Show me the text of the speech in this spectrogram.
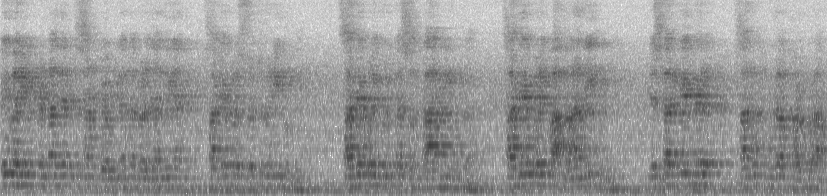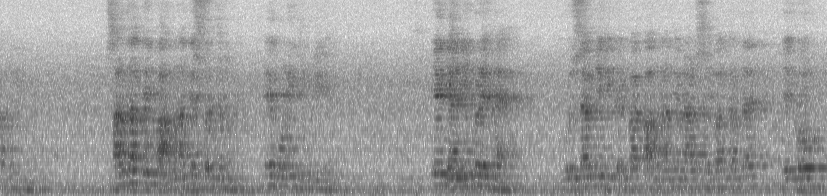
ਕਈ ਵਾਰੀ ਪਿੰਡਾਂ ਦੇ ਵਿੱਚ ਸਾਨੂੰ ਡਿਊਟੀਆਂ ਤਾਂ ਮਿਲ ਜਾਂਦੀਆਂ, ਸਾਡੇ ਕੋਲ ਸੋਚ ਵੀ ਨਹੀਂ ਹੁੰਦੀ। ਸਾਡੇ ਕੋਲ ਗੁਰੂ ਦਾ ਸਤਿਕਾਰ ਨਹੀਂ ਹੁੰਦਾ, ਸਾਡੇ ਕੋਲ ਭਾਵਨਾ ਨਹੀਂ ਹੁੰਦੀ। ਜਿਸ ਕਰਕੇ ਫਿਰ ਸਾਨੂੰ ਪੂਰਾ ਫਲ ਪ੍ਰਾਪਤ ਨਹੀਂ ਹੁੰਦਾ। ਸਰਦਾ ਤੇ ਭਾਵਨਾ ਤੇ ਸੋਚਣ, ਇਹ ਹੋਣੀ ਜ਼ਰੂਰੀ ਹੈ। ਇਹ ਗਿਆਨੀ ਕੋਲੇ ਹੈ। ਗੁਰੂ ਸਾਹਿਬ ਜੀ ਦੀ ਕਿਰਪਾ ਭਾਵਨਾ ਦੇ ਨਾਲ ਸੇਵਾ ਕਰਦਾ ਦੇਖੋ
